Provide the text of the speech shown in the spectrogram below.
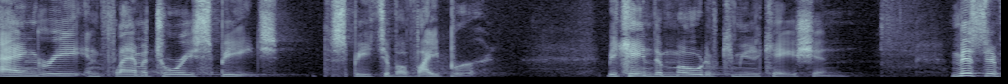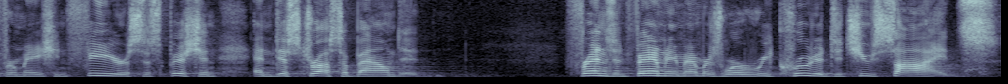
Angry, inflammatory speech, the speech of a viper, became the mode of communication misinformation, fear, suspicion, and distrust abounded. Friends and family members were recruited to choose sides.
